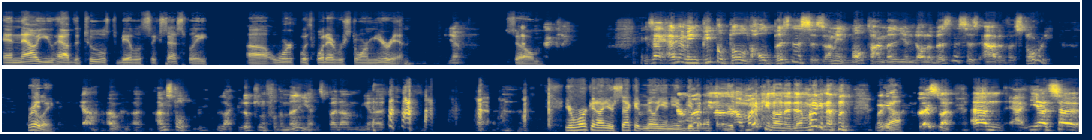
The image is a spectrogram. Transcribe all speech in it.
and now you have the tools to be able to successfully uh, work with whatever storm you're in Yeah. so Exactly. And I mean, people build whole businesses. I mean, multi-million dollar businesses out of a story. really Yeah. I, I, I'm still like looking for the millions, but I'm, um, you know, you're working on your second million you've I'm given working, up on your I'm working on it. I'm working on, working yeah on the first one. Um, uh, yeah. So,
